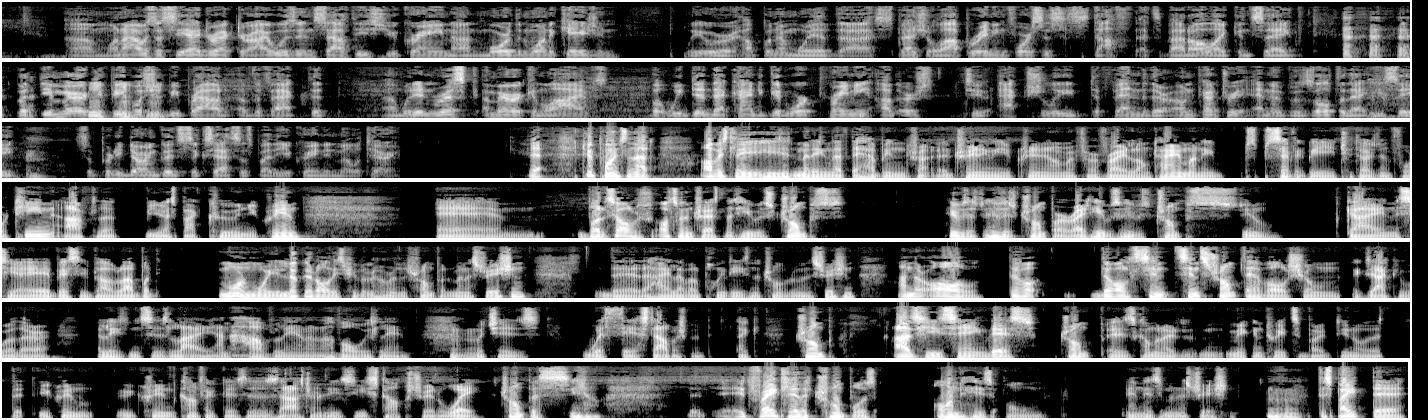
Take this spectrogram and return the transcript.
Um, when I was a CIA director, I was in southeast Ukraine on more than one occasion. We were helping them with uh, special operating forces stuff. That's about all I can say. but the American people should be proud of the fact that um, we didn't risk American lives, but we did that kind of good work training others to actually defend their own country. And as a result of that, you see some pretty darn good successes by the Ukrainian military. Yeah, two points on that. Obviously, he's admitting that they have been tra- training the Ukrainian army for a very long time, and he specifically 2014 after the US-backed coup in Ukraine. Um, but it's also, interesting that he was Trump's. He was a, he was a Trumper, right? He was he was Trump's you know guy in the CIA, basically blah blah. But more and more, you look at all these people who are in the Trump administration, the the high level appointees in the Trump administration, and they're all they've all they all since since Trump they have all shown exactly where their allegiances lie and have lain and have always lain, mm-hmm. which is with the establishment. Like Trump, as he's saying this, Trump is coming out and making tweets about you know that the Ukraine Ukraine conflict is a disaster and needs to be stopped straight away. Trump is you know it's very clear that Trump was on his own in his administration, despite the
